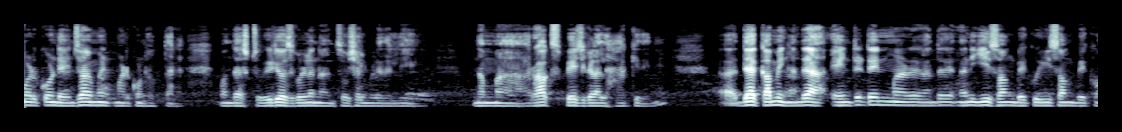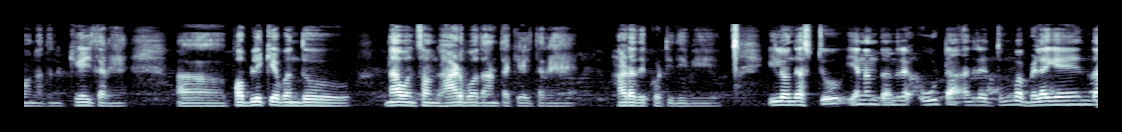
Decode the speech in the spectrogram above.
ಮಾಡಿಕೊಂಡು ಎಂಜಾಯ್ಮೆಂಟ್ ಮಾಡ್ಕೊಂಡು ಹೋಗ್ತಾರೆ. ಒಂದಷ್ಟು ವೀಡಿಯೋಸ್ಗಳನ್ನ ನಾನು ಸೋಷಿಯಲ್ ಮೀಡ್ಯಾದಲ್ಲಿ ನಮ್ಮ ರಾಕ್ಸ್ ಪೇಜ್ಗಳಲ್ಲಿ ಹಾಕಿದ್ದೀನಿ. ದೇ ಆರ್ ಕಮ್ಮಿಂಗ್ ಅಂದರೆ ಎಂಟರ್ಟೈನ್ ಮಾಡಿ, ಅಂದರೆ ನನಗೆ ಈ ಸಾಂಗ್ ಬೇಕು, ಈ ಸಾಂಗ್ ಬೇಕು ಅನ್ನೋದನ್ನು ಕೇಳ್ತಾರೆ. ಪಬ್ಲಿಕ್ಗೆ ಬಂದು ನಾವೊಂದು ಸಾಂಗ್ ಹಾಡ್ಬೋದಾ ಅಂತ ಕೇಳ್ತಾರೆ. ಹಾಡೋದಕ್ಕೆ ಕೊಟ್ಟಿದ್ದೀವಿ. ಇಲ್ಲೊಂದಷ್ಟು ಏನಂತಂದರೆ ಊಟ, ಅಂದರೆ ತುಂಬ ಬೆಳಗ್ಗೆಯಿಂದ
